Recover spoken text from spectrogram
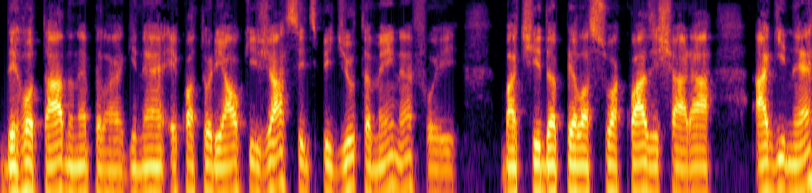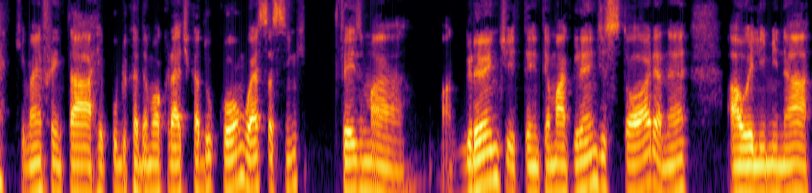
derrotado né, pela Guiné Equatorial, que já se despediu também, né, foi batida pela sua quase xará, a Guiné, que vai enfrentar a República Democrática do Congo, essa sim que fez uma, uma grande, tem, tem uma grande história, né, ao eliminar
